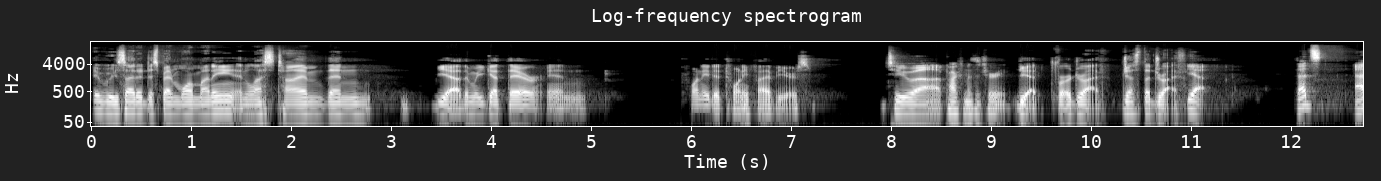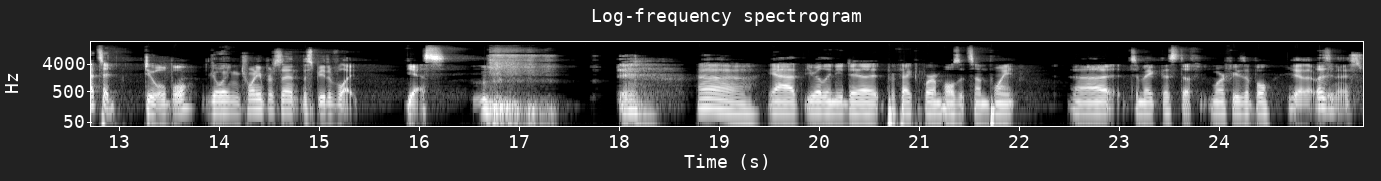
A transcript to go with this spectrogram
if we decided to spend more money and less time, then yeah, then we get there in 20 to 25 years. To uh, Proxima Centauri. Yeah, for a drive, just the drive. Yeah, that's that's a doable. Going 20% the speed of light. Yes. uh, yeah, you really need to perfect wormholes at some point uh, to make this stuff more feasible. Yeah, that would Listen- be nice.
